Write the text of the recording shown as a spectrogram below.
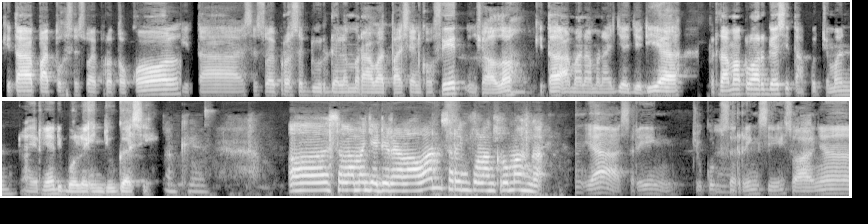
kita patuh sesuai protokol, kita sesuai prosedur dalam merawat pasien COVID. Insya Allah kita aman-aman aja. Jadi ya pertama keluarga sih takut, cuman akhirnya dibolehin juga sih. Oke. Eh, selama jadi relawan, sering pulang ke rumah nggak? Ya sering, cukup Hmm. sering sih. Soalnya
